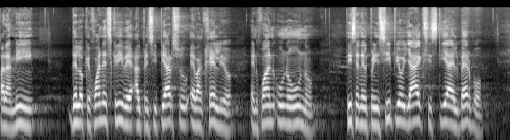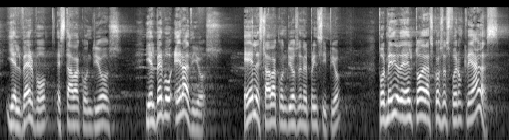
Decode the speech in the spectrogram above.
para mí de lo que Juan escribe al principiar su evangelio en Juan 1.1 Dice, en el principio ya existía el verbo y el verbo estaba con Dios y el verbo era Dios. Él estaba con Dios en el principio. Por medio de Él todas las cosas fueron creadas.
